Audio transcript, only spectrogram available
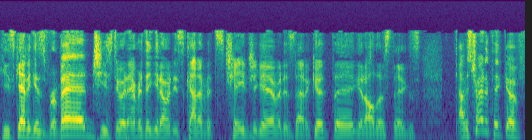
He's getting his revenge. He's doing everything, you know, and he's kind of it's changing him. And is that a good thing? And all those things. I was trying to think of,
